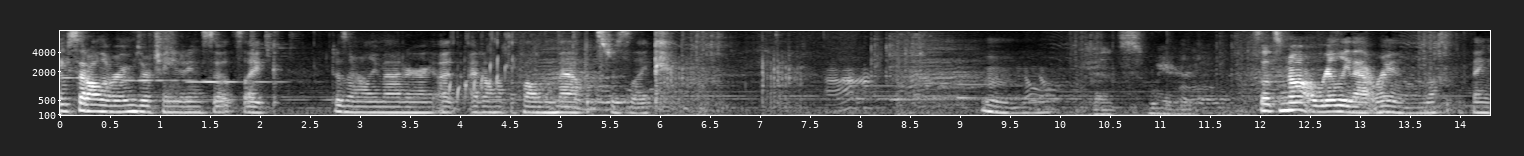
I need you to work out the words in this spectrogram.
Like you said, all the rooms are changing, so it's like it doesn't really matter. I, I, I don't have to follow the map. It's just like, hmm. That's weird. So it's not really that room. That's what the thing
